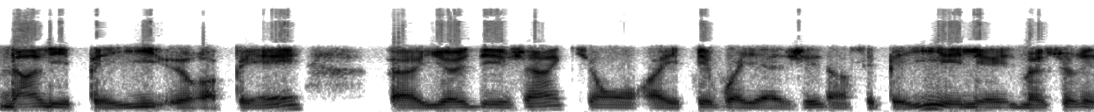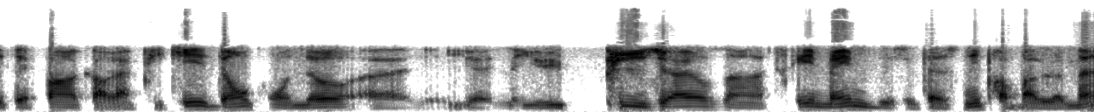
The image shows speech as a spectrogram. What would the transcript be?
dans les pays européens, il y a eu des gens qui ont été voyagés dans ces pays et les mesures n'étaient pas encore appliquées. Donc, on a, il y a eu plusieurs entrées, même des États-Unis probablement,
